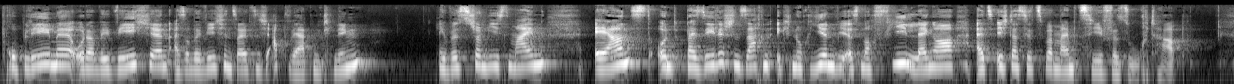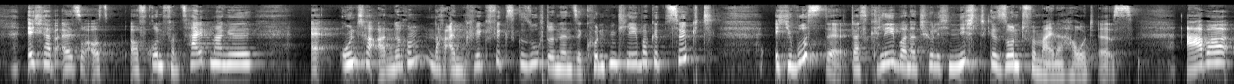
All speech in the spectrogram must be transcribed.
Probleme oder Wehwehchen, also Wehwehchen soll jetzt nicht abwerten klingen. Ihr wisst schon, wie ich es meine, ernst und bei seelischen Sachen ignorieren wir es noch viel länger, als ich das jetzt bei meinem C versucht habe. Ich habe also aus, aufgrund von Zeitmangel äh, unter anderem nach einem Quickfix gesucht und einen Sekundenkleber gezückt. Ich wusste, dass Kleber natürlich nicht gesund für meine Haut ist. Aber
